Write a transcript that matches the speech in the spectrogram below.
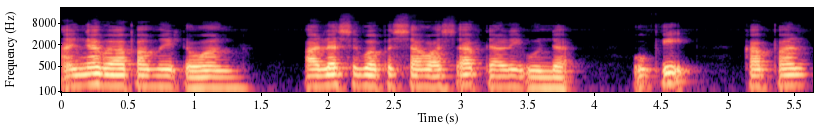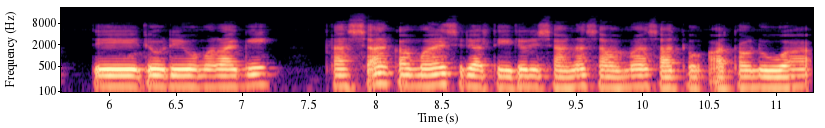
Hanya beberapa menit doang. Ada sebuah pesan WhatsApp dari bunda. Upi, kapan tidur di rumah lagi? Perasaan kemarin sudah tidur di sana selama satu atau dua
